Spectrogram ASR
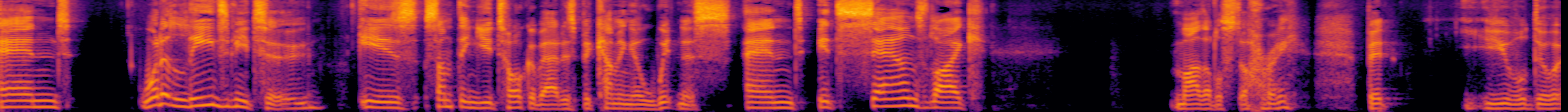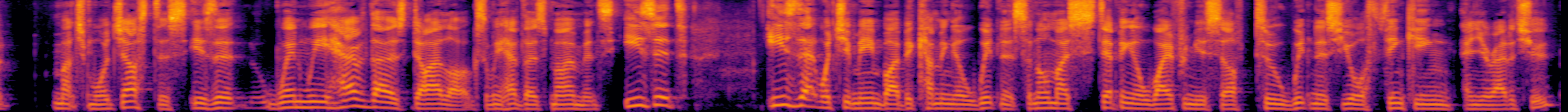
And what it leads me to is something you talk about is becoming a witness. And it sounds like my little story, but you will do it much more justice. Is that when we have those dialogues and we have those moments, is it is that what you mean by becoming a witness and almost stepping away from yourself to witness your thinking and your attitude?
